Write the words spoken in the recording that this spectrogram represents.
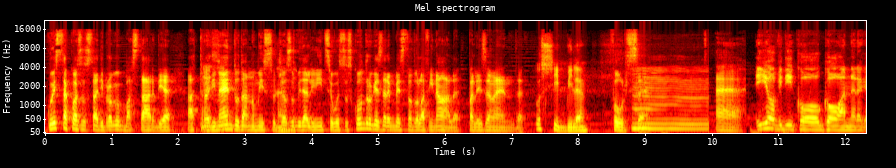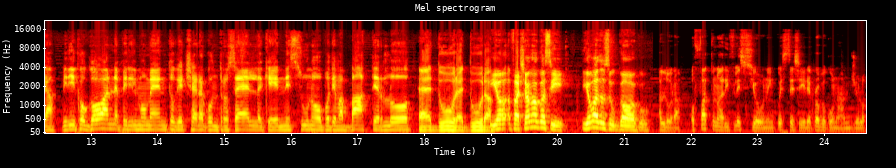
Questa qua sono stati proprio bastardi, eh. A tradimento eh sì. hanno messo già eh subito sì. all'inizio questo scontro che sarebbe stato la finale, palesemente. Possibile. Forse. Mm, eh. Io vi dico Gohan, raga. Vi dico Gohan per il momento che c'era contro Cell, che nessuno poteva batterlo. È dura, è dura. Io facciamo così. Io vado su Goku. Allora, ho fatto una riflessione in queste serie proprio con Angelo,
